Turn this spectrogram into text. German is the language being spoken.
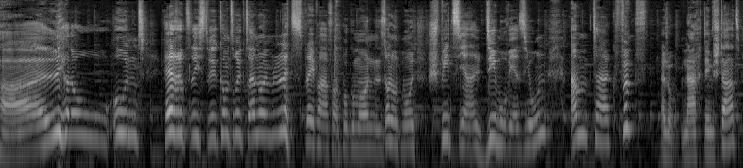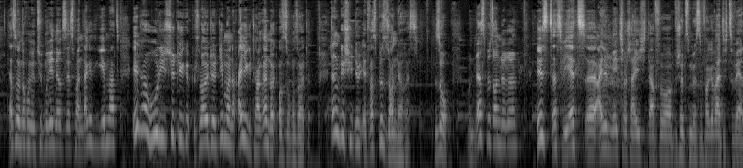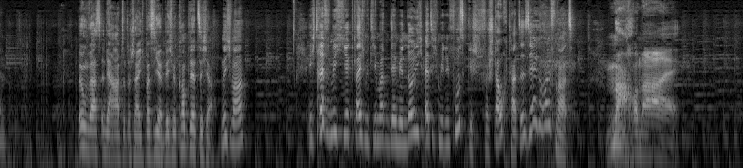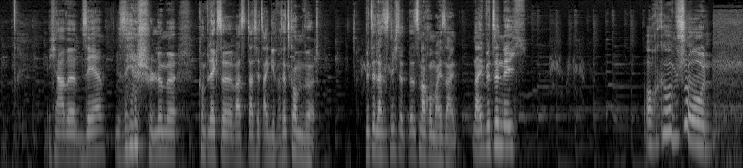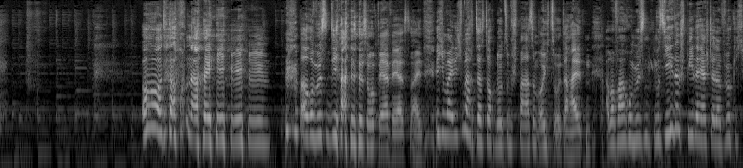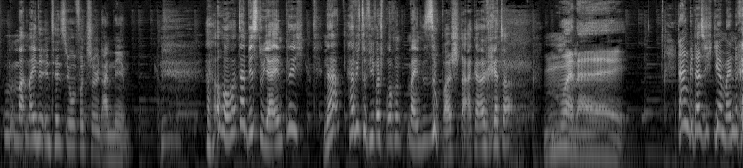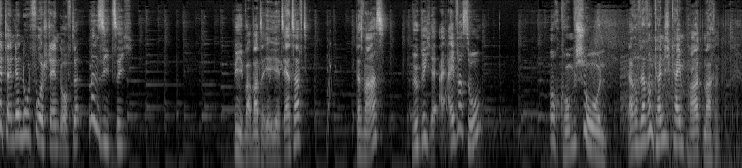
Hallo und herzlichst willkommen zurück zu einem neuen Let's Play Part von Pokémon Sonne und Mond Spezial Demo Version am Tag 5, also nach dem Start. Erstmal noch mit dem Typen reden, der uns jetzt mal ein Nugget gegeben hat. In Harudi City gibt es Leute, die man nach einigen Tagen erneut aufsuchen sollte. Dann geschieht nämlich etwas Besonderes. So, und das Besondere ist, dass wir jetzt äh, einem Mädchen wahrscheinlich davor beschützen müssen, vergewaltigt zu werden. Irgendwas in der Art wird wahrscheinlich passieren, bin ich mir komplett sicher. Nicht wahr? Ich treffe mich hier gleich mit jemandem, der mir neulich, als ich mir den Fuß verstaucht hatte, sehr geholfen hat. Mach mal! Ich habe sehr, sehr schlimme Komplexe, was das jetzt angeht, was jetzt kommen wird. Bitte lass es nicht das Machomai sein. Nein, bitte nicht. Och, komm schon. Oh, doch nein. Warum müssen die alle so pervers sein? Ich meine, ich mache das doch nur zum Spaß, um euch zu unterhalten. Aber warum müssen, muss jeder Spielehersteller wirklich meine Intention von schön annehmen? Oh, da bist du ja endlich. Na, habe ich zu viel versprochen? Mein super starker Retter. Memme. Danke, dass ich dir meinen Retter in der Not vorstellen durfte. Man sieht sich. Wie, warte, jetzt ernsthaft? Das war's? Wirklich? Äh, einfach so? Och, komm schon. Darauf, davon kann ich keinen Part machen.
